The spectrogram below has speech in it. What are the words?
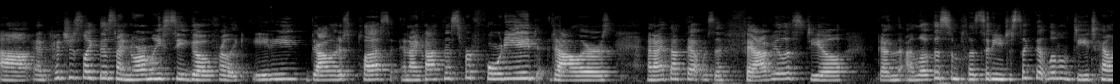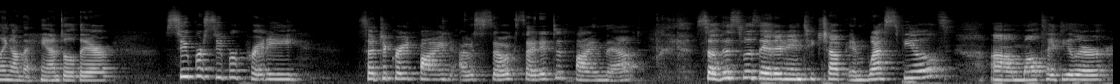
Uh, and pitchers like this I normally see go for like $80 plus and I got this for $48 and I thought that was a fabulous deal. Again, I love the simplicity, just like that little detailing on the handle there. Super, super pretty. Such a great find. I was so excited to find that. So this was at an antique shop in Westfield, um, multi-dealer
